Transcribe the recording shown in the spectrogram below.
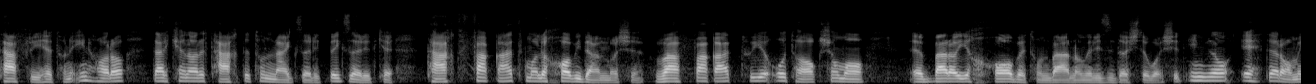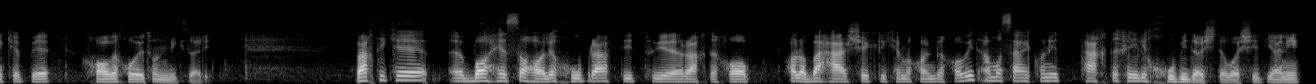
تفریحتونه اینها را در کنار تختتون نگذارید. بگذارید که تخت فقط مال خوابیدن باشه و فقط توی اتاق شما برای خوابتون برنامه ریزی داشته باشید. این نوع احترامه که به خواب خودتون می‌گذارید. وقتی که با حس حال خوب رفتید توی رخت خواب حالا به هر شکلی که می‌خواین بخوابید اما سعی کنید تخت خیلی خوبی داشته باشید. یعنی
